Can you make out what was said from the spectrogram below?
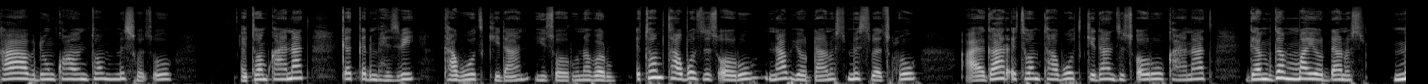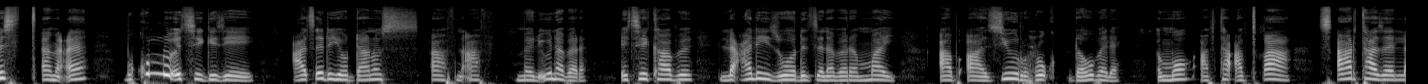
ካብ ድንኳንቶም ምስ ወጹ፣ እቶም ካህናት ቀቅድሚ ህዝቢ ታቦት ኪዳን ይጾሩ ነበሩ። እቶም ታቦት ዝጾሩ ናብ ዮርዳኖስ ምስ በጽሑ፣ ኣእጋር እቶም ታቦት ኪዳን ዝጾሩ ካህናት ገምገም ማይ ዮርዳኖስ ምስ ጠምዐ ብኵሉ እቲ ግዜ ዓጽድ ዮርዳኖስ ኣፍ ንኣፍ መሊኡ ነበረ። እቲ ካብ ላዕሊ ዝወርድ ዝነበረ ማይ ኣብ ኣዝዩ ርሑቕ ደው በለ እሞ ኣብታ ኣብ ጥቓ ጻርታ ዘላ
